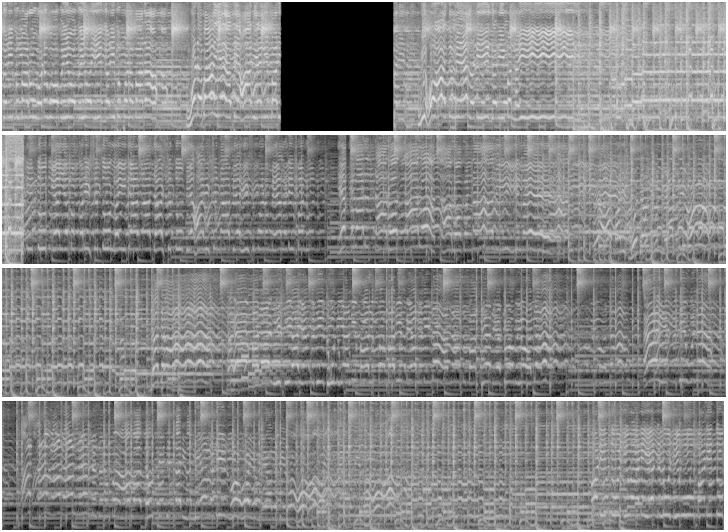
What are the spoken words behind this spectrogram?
ગરીબ, મારો વડવો વયો ગયો ઈ ગરીબ પણ મારા. વડવાએ બિહારેલી મારી. વિહોદ મેલડી ગરીબ નહીં.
